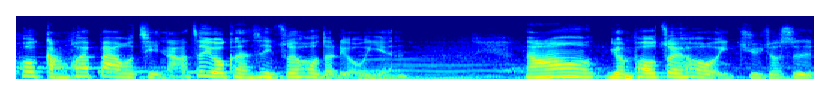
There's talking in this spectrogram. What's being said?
或赶快报警啊，这有可能是你最后的留言。然后原 po 最后一句就是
